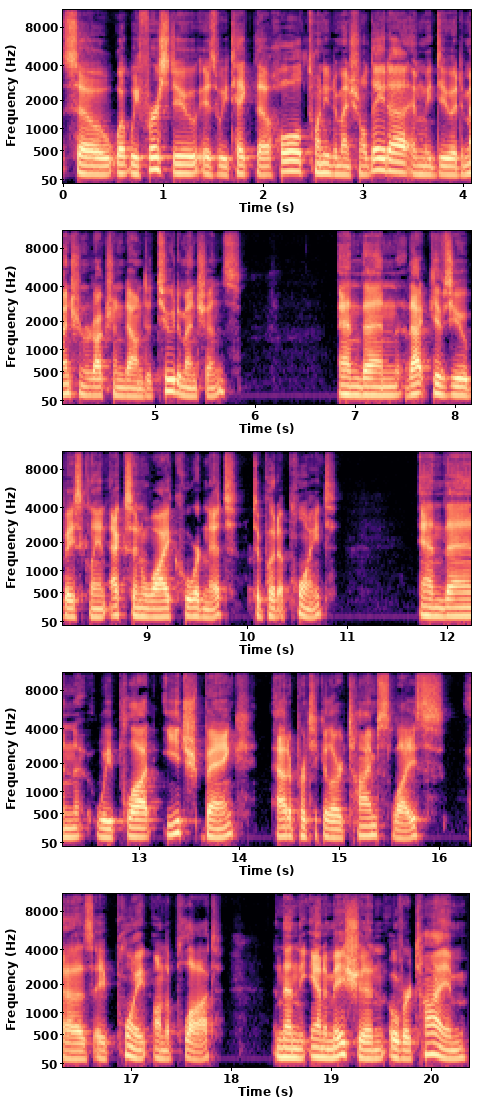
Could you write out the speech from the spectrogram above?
so, what we first do is we take the whole 20 dimensional data and we do a dimension reduction down to two dimensions. And then that gives you basically an X and Y coordinate to put a point. And then we plot each bank at a particular time slice as a point on the plot. And then the animation over time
